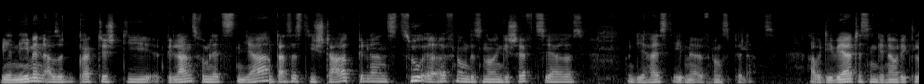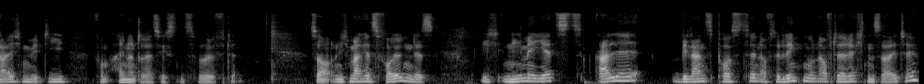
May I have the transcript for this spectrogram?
Wir nehmen also praktisch die Bilanz vom letzten Jahr. Das ist die Startbilanz zur Eröffnung des neuen Geschäftsjahres und die heißt eben Eröffnungsbilanz. Aber die Werte sind genau die gleichen wie die vom 31.12. So, und ich mache jetzt folgendes. Ich nehme jetzt alle Bilanzposten auf der linken und auf der rechten Seite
